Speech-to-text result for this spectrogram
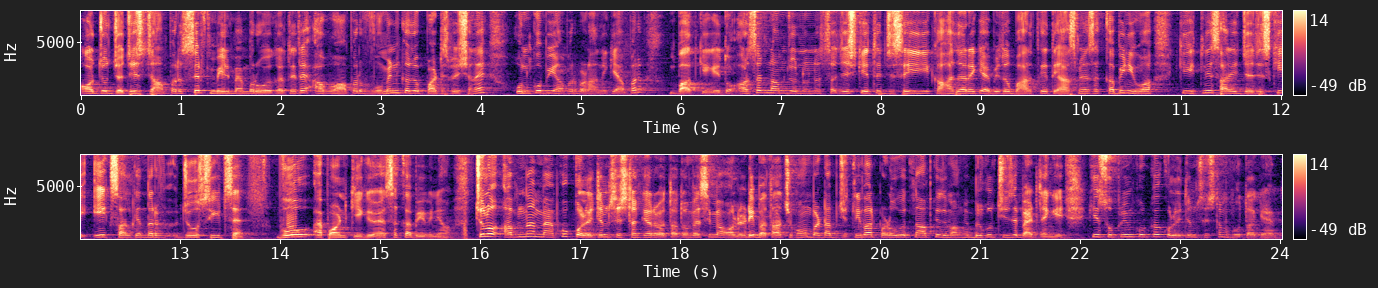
और जो जजेस जहाँ पर सिर्फ़ मेल मेंबर हुआ करते थे, अब वहाँ पर वुमेन का जो पार्टिसिपेशन है, उनको भी यहाँ पर बढ़ाने की यहाँ पर बात की गई। तो अड़सठ नाम जो उन्होंने सजेस्ट किए थे जिसे ये कहा जा रहा है कि अभी तक तो भारत के इतिहास में ऐसा कभी नहीं हुआ कि इतनी सारी जजेस की एक साल के अंदर जो सीट्स हैं, वो अपॉइंट की गई ऐसा कभी भी नहीं हुआ। चलो, अब ना मैं आपको कॉलेजियम सिस्टम के बारे में बताता हूँ। वैसे मैं ऑलरेडी बता चुका हूँ बट आप जितनी बार पढ़ोगे, उतना आपके दिमाग में बिल्कुल चीज़ें बैठ जाएँगी कि सुप्रीम कोर्ट का कॉलेजियम सिस्टम होता क्या है।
